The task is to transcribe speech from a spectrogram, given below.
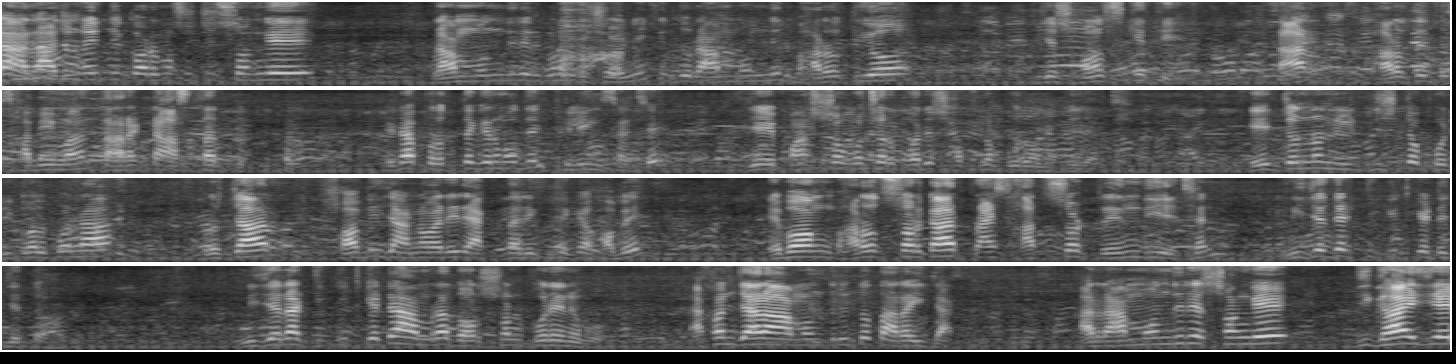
না, রাজনৈতিক কর্মসূচির সঙ্গে রাম মন্দিরের কোনো বিষয় নেই, কিন্তু রাম মন্দির ভারতীয় যে সংস্কৃতি, তার ভারতের যে স্বাভিমান, তার একটা আস্থার প্রতীক। এটা প্রত্যেকের মধ্যে ফিলিংস আছে যে পাঁচশো বছর পরে স্বপ্ন পূরণ হতে যাচ্ছে। এর জন্য নির্দিষ্ট পরিকল্পনা, প্রচার সবই জানুয়ারির এক তারিখ থেকে হবে এবং ভারত সরকার প্রায় সাতশো ট্রেন দিয়েছেন, নিজেদের টিকিট কেটে যেতে হবে। নিজেরা টিকিট কেটে আমরা দর্শন করে নেব। এখন যারা আমন্ত্রিত তারাই যাক। আর রাম মন্দিরের সঙ্গে দীঘায় যে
